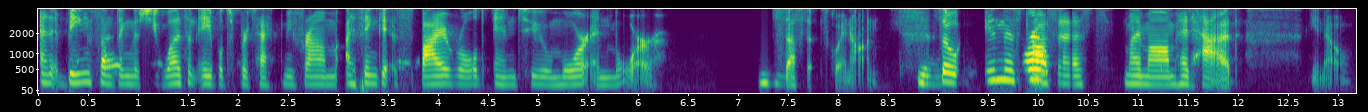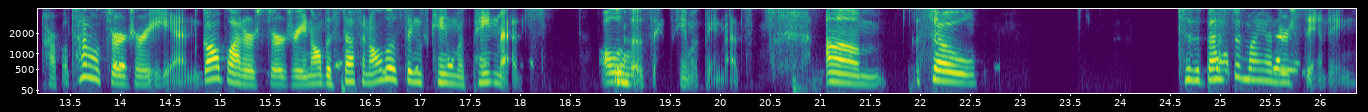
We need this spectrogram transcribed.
and it being something that she wasn't able to protect me from, I think it spiraled into more and more mm-hmm. stuff that was going on. Yeah. So in this process, my mom had had, you know, carpal tunnel surgery and gallbladder surgery and all this stuff, and all those things came with pain meds. All yeah. of those things came with pain meds. Um, so to the best of my understanding,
